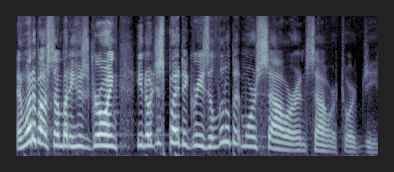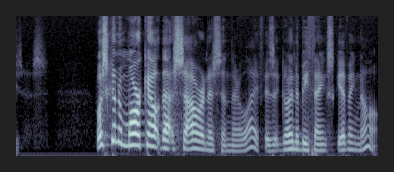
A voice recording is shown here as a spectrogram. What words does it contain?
And what about somebody who's growing, you know, just by degrees a little bit more sour and sour toward Jesus? What's going to mark out that sourness in their life? Is it going to be thanksgiving? No.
